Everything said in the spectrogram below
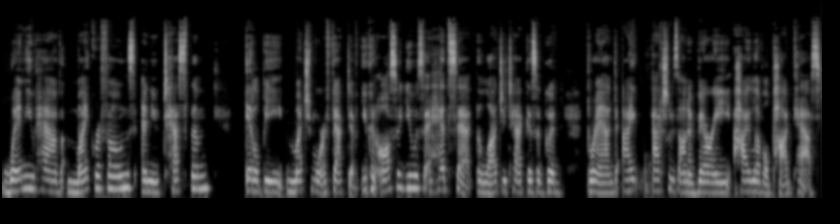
when you have microphones and you test them, it'll be much more effective. You can also use a headset. The Logitech is a good brand. I actually was on a very high level podcast,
